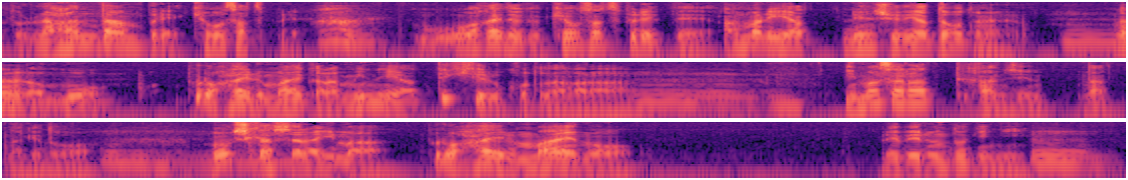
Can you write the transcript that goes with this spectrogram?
あとランダムプレー強殺プレーはい。僕若い時強殺プレーってあんまりや練習でやったことないのなのでもうプロ入る前からみんなやってきてることだから、今更って感じになったんだけど、もしかしたら今プロ入る前のレベルの時に、うん。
